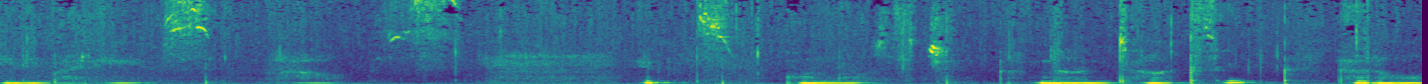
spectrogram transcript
in anybody's house. It's almost non toxic at all.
